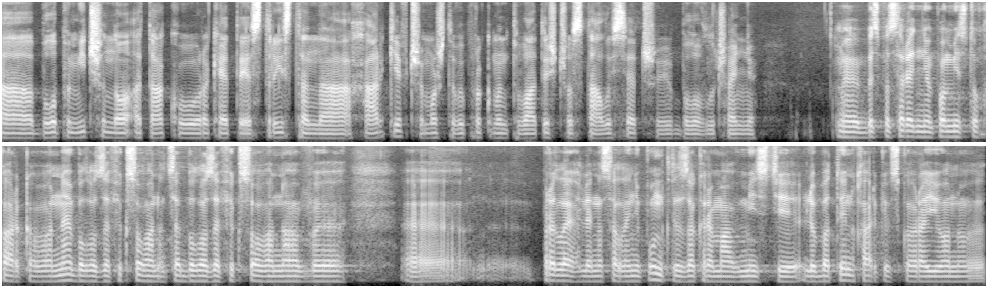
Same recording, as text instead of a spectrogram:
е, було помічено атаку ракети С-300 на Харків. Чи можете ви прокоментувати, що сталося, чи було влучання? Е, Безпосередньо по місту Харкова не було зафіксовано. Це було зафіксовано в прилеглі населені пункти, зокрема в місті Люботин Харківського району. Е,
